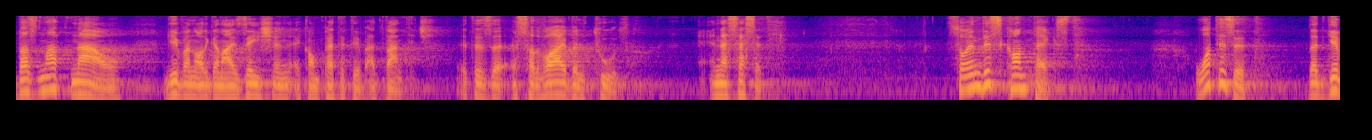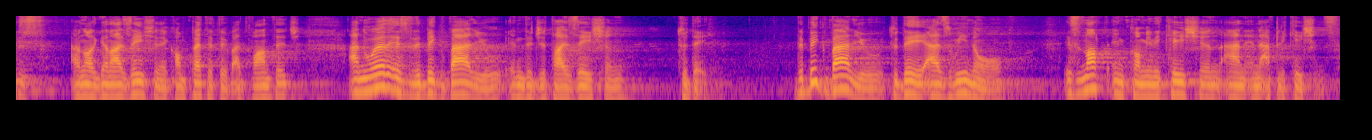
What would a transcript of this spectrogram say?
does not now give an organization a competitive advantage. It is a, a survival tool, a necessity. So, in this context, what is it that gives an organization a competitive advantage, and where is the big value in digitization today? The big value today, as we know, is not in communication and in applications.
